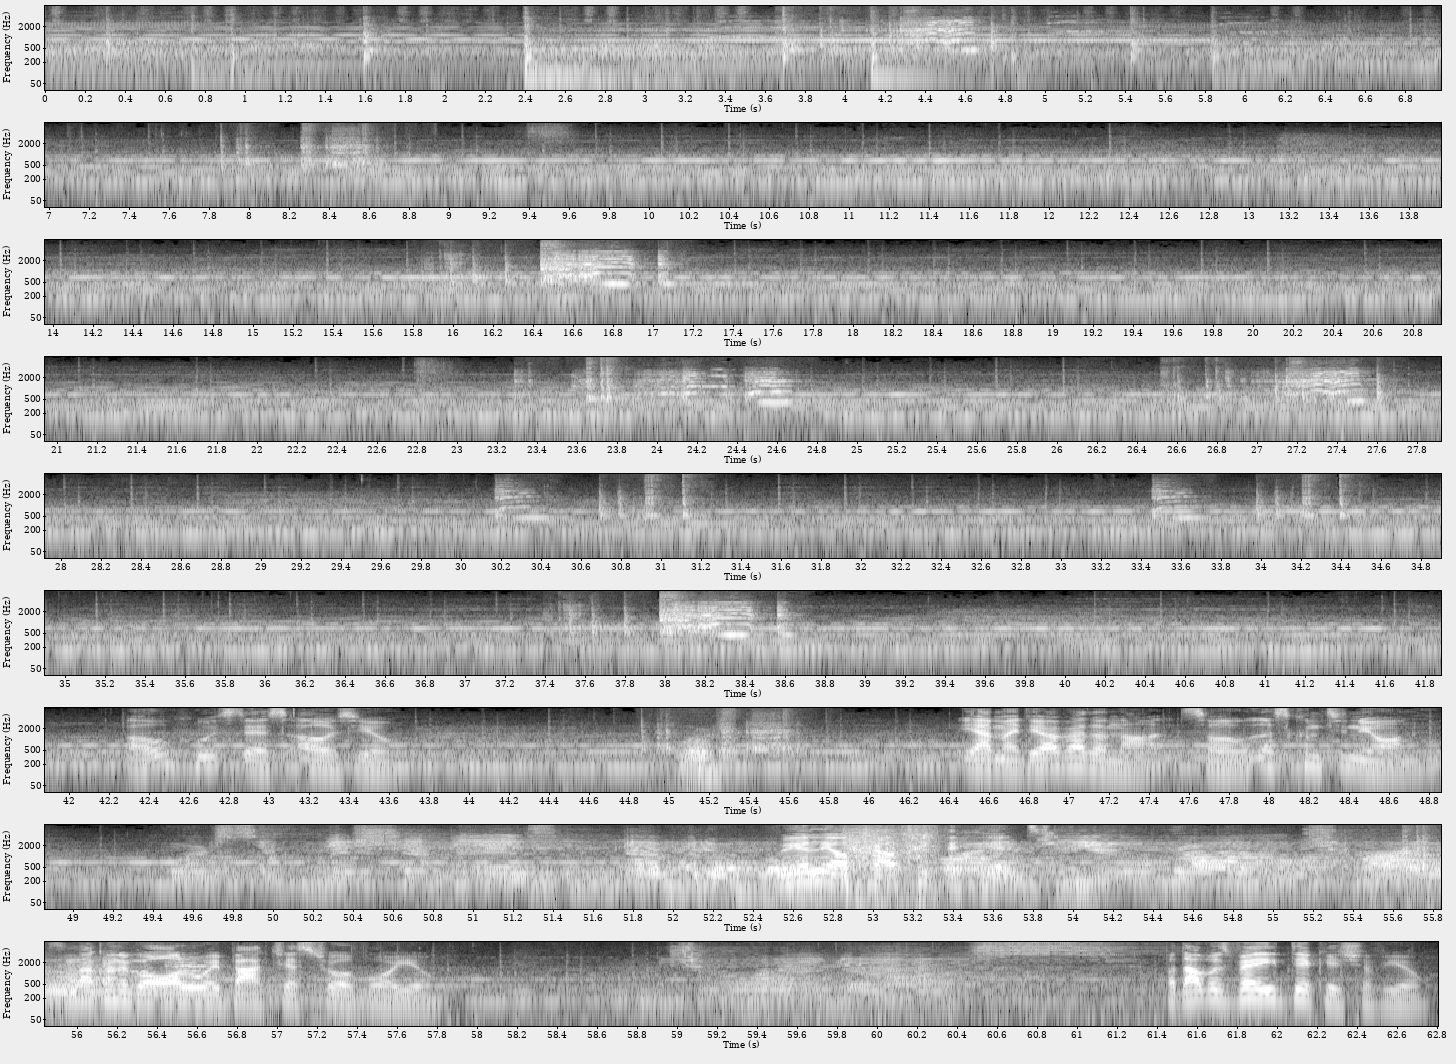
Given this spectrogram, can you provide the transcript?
Who is this? Oh, it's you. Yeah, my dear, I'd rather not. So let's continue on. Really? Okay, I'll take the hit. I'm not gonna go all the way back just to avoid you. But that was very dickish of you.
